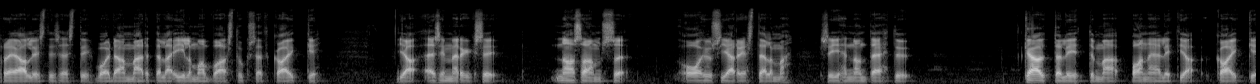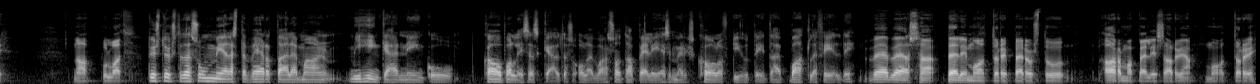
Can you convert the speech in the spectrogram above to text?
realistisesti. Voidaan määritellä ilmanvastukset kaikki. Ja esimerkiksi NASAMS ohjusjärjestelmä, siihen on tehty käyttöliittymäpaneelit ja kaikki nappulat. Pystyykö tätä sun mielestä vertailemaan mihinkään niin kuin kaupallisessa käytössä olevaan sotapeliin, esimerkiksi Call of Duty tai Battlefield? VBS-pelimoottori perustuu Arma-pelisarjan moottori.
